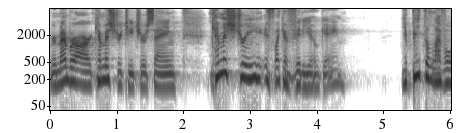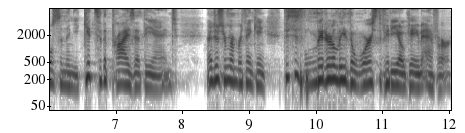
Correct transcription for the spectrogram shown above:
remember our chemistry teacher saying, chemistry is like a video game. You beat the levels and then you get to the prize at the end. And I just remember thinking, this is literally the worst video game ever.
